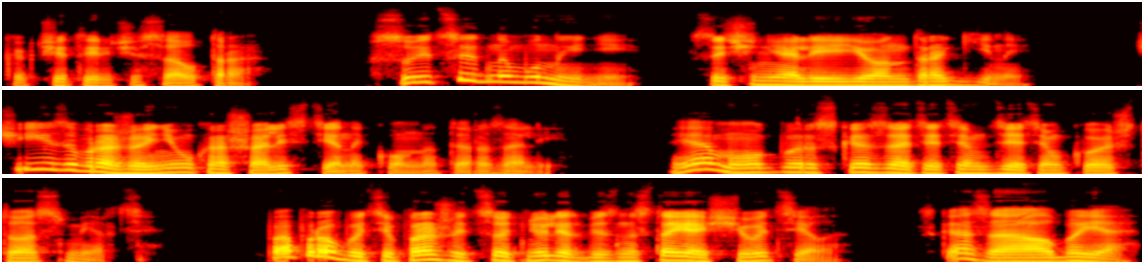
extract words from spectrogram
как четыре часа утра. В суицидном унынии сочиняли ее андрогины, чьи изображения украшали стены комнаты Розали. Я мог бы рассказать этим детям кое-что о смерти. Попробуйте прожить сотню лет без настоящего тела. Сказал бы я.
